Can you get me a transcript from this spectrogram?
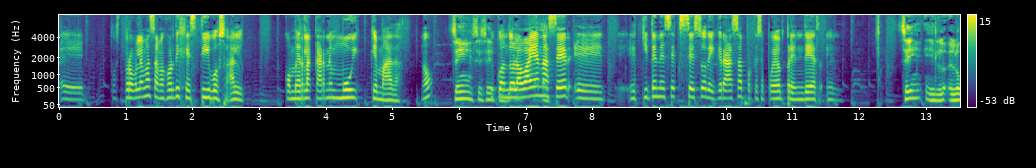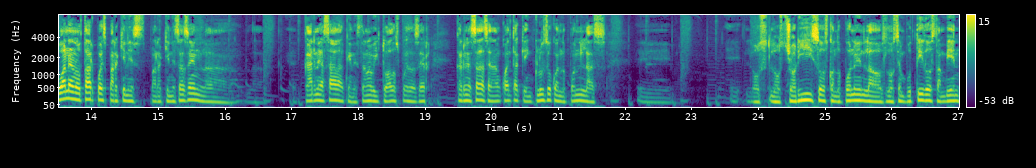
eh, pues, problemas a mejor digestivos al comer la carne muy quemada, ¿no? Sí, sí, sí. y pues, cuando la vayan a hacer, eh, quiten ese exceso de grasa porque se puede prender el... Sí, y lo, van a notar pues para quienes para quienes hacen la, carne asada, quienes están habituados pues a hacer carne asada, se dan cuenta que incluso cuando ponen las eh, los, los chorizos, cuando ponen los, los embutidos también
